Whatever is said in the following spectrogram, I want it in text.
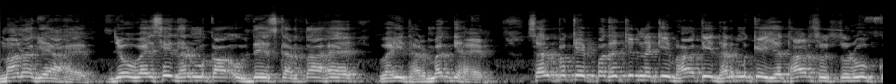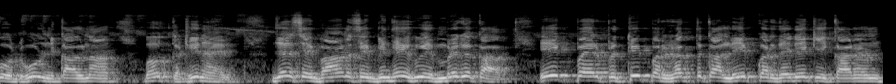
माना गया है। जो वैसे धर्म का उपदेश करता है, वही धर्मज्ञ है। सर्प के पद चिन्ह की भांति धर्म के यथार्थ स्वरूप को ढूंढ निकालना बहुत कठिन है। जैसे बाण से बिंधे हुए मृग का, एक पैर पृथ्वी पर रक्त का लेप कर देने के कारण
